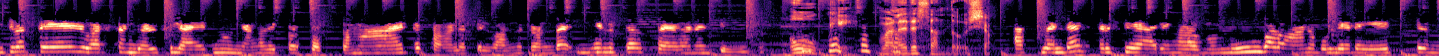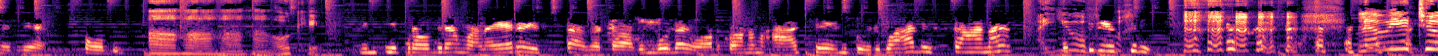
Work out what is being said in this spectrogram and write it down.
ഇരുപത്തേഴ് വർഷം ഗൾഫിലായിരുന്നു. ഞങ്ങളിപ്പോ സ്വസ്ഥമായിട്ട് ഭവനത്തിൽ വന്നിട്ടുണ്ട്. ഇങ്ങനത്തെ സേവനം ചെയ്യുന്നു. ഓക്കെ. വളരെ സന്തോഷം. ഹസ്ബൻഡ് കൃഷി കാര്യങ്ങളും മീൻകുളമാണ് പുള്ളിയുടെ ഏറ്റവും വലിയ ഹോബി. ഓക്കെ. എനിക്ക് ഈ പ്രോഗ്രാം വളരെ ഇഷ്ടമാണ് കേട്ടോ. അതും കൂടെ ഓർത്തോണം ആശയം എനിക്ക് ഒരുപാട് ഇഷ്ടമാണ്. ഒത്തിരി ഒത്തിരി. ലവ് യു ടു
